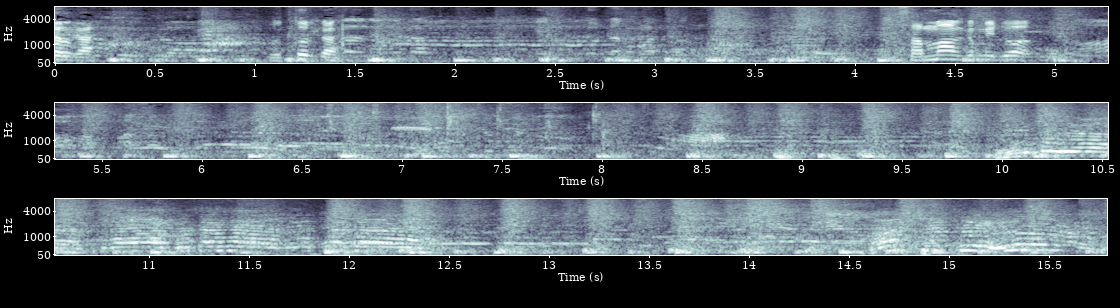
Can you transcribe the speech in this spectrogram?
Ankle kah? Kah? Sama kami dua. Itu ya, daripada Masa Krihul.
